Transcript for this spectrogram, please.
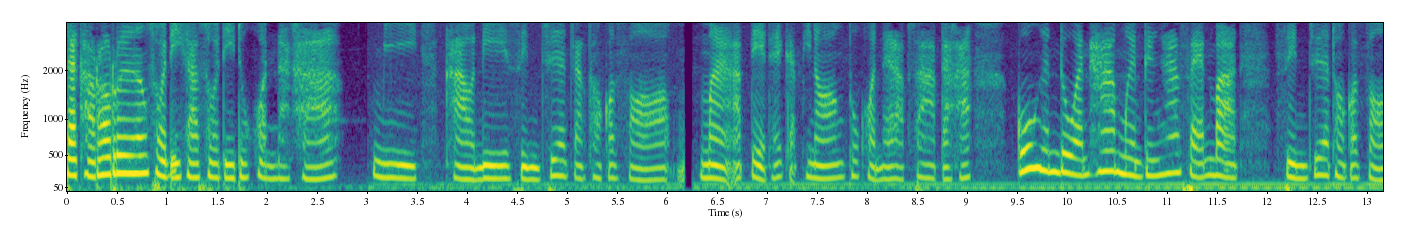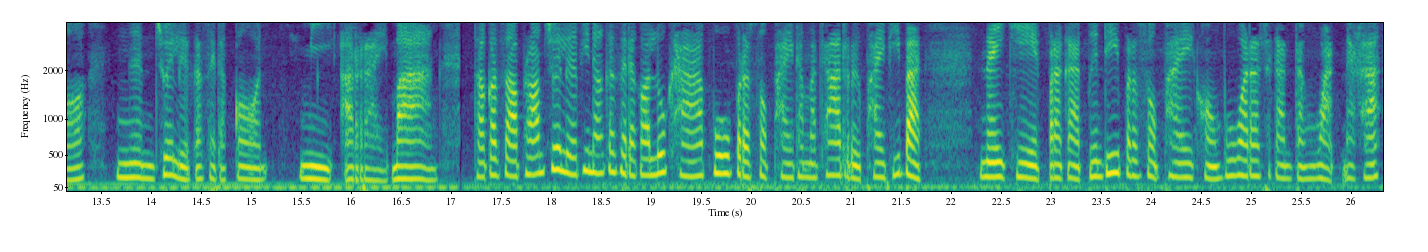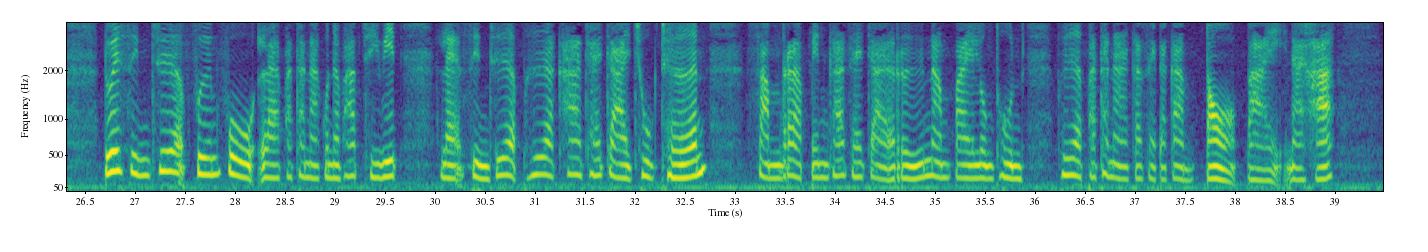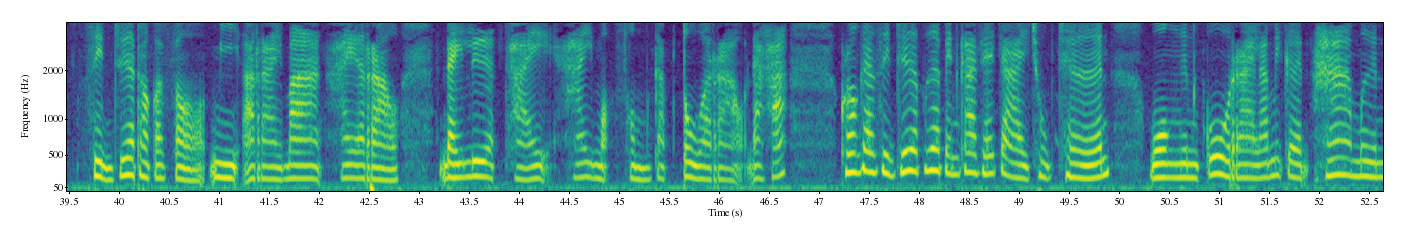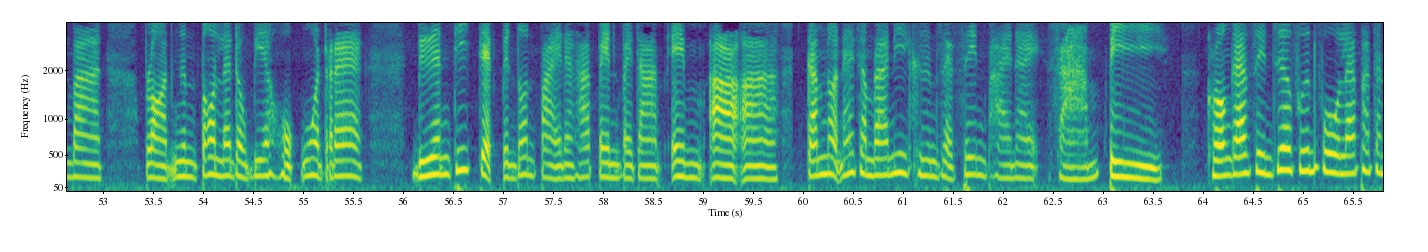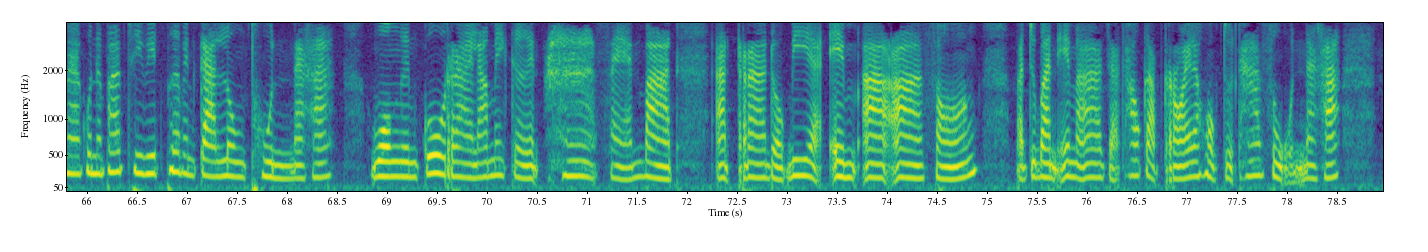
ชร์ข่าวเล่าเรื่อง สวัสดีค่ะ สวัสดีทุกคนนะคะ มีข่าวดีสินเชื่อจากทกสมาอัปเดตให้กับพี่น้องทุกคนได้รับทราบนะคะ กู้เงินด่วน 50,000ถึง500,000 บาท สินเชื่อทกสเงินช่วยเหลือเกษตรกรมีอะไรบ้างทกสพร้อมช่วยเหลือพี่น้องเกษตรกรลูกค้า ผู้ประสบภัยธรรมชาติหรือภัยพิบัติ ในเขตประกาศพื้นที่ประสบภัยของผู้ว่าราชการจังหวัดนะคะ ด้วยสินเชื่อฟื้นฟูและพัฒนาคุณภาพชีวิต และสินเชื่อเพื่อค่าใช้จ่ายฉุกเฉินสำหรับเป็นค่าใช้จ่ายหรือนำไปลงทุนเพื่อพัฒนาเกษตรกรรมต่อไปนะคะ สินเชื่อทกสมีอะไรบ้างให้เราได้เลือกใช้ให้เหมาะสมกับตัวเรานะคะ โครงการสินเชื่อเพื่อเป็นค่าใช้จ่ายฉุกเฉิน วงเงินกู้รายละไม่เกิน 50,000 บาท ปลอดเงินต้นและดอกเบี้ย 6 งวดแรก เดือนที่ 7 เป็นต้นไปนะคะ เป็นไปตาม MRR กำหนดให้ชำระหนี้คืนเสร็จสิ้นภายใน 3 ปี โครงการสินเชื่อฟื้นฟูและพัฒนาคุณภาพชีวิตเพื่อเป็นการลงทุนนะคะ วงเงินกู้รายละไม่เกิน 5 0 0แสนบาท อัตราดอกเบี้ย MRR 2 ปัจจุบัน MRR จะเท่ากับร้อยละ 6.50 นะคะ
